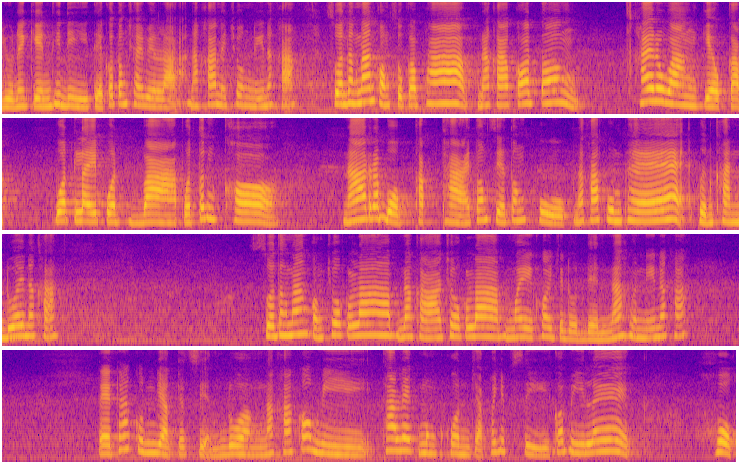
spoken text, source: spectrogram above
อยู่ในเกณฑ์ที่ดี แต่ก็ต้องใช้เวลานะคะในช่วงนี้นะคะ ส่วนทางด้านของสุขภาพนะคะ ก็ต้องให้ระวังเกี่ยวกับปวดไหล่ปวดบ่าปวดต้นคอ นะระบบขับถ่ายท้องเสียท้องผูกนะคะ ภูมิแพ้ผื่นคันด้วยนะคะ ส่วนทางด้านของโชคลาภนะคะ โชคลาภไม่ค่อยจะโดดเด่นนะวันนี้นะคะ แต่ถ้าคุณอยากจะเสี่ยงดวงนะคะ ก็มีถ้าเลขมงคลจากพระยิบสี่ก็มีเลขหก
